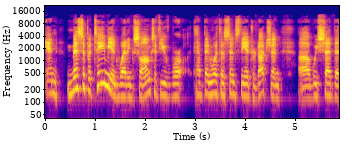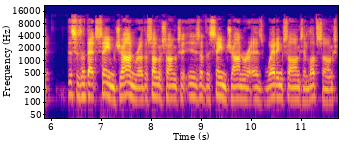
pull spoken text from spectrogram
In Mesopotamian wedding songs, if you were have been with us since the introduction, uh, we said that this is of that same genre. The Song of Songs is of the same genre as wedding songs and love songs.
